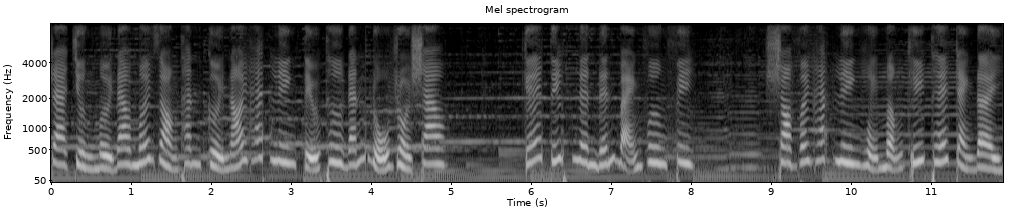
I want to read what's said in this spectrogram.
ra chừng 10 đao mới giòn thanh cười nói hát liên tiểu thư đánh đủ rồi sao Kế tiếp nên đến bản vương phi So với hát liên hụy mẫn khí thế tràn đầy,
